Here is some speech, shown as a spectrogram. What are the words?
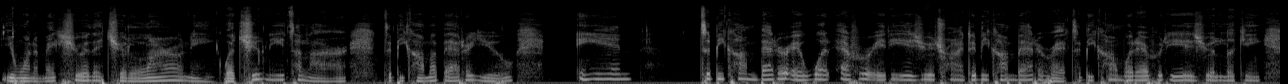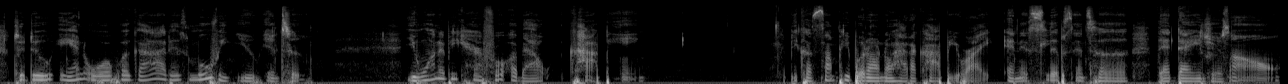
You want to make sure that you're learning what you need to learn to become a better you and to become better at whatever it is you're trying to become better at, to become whatever it is you're looking to do and or what God is moving you into. You want to be careful about copying because some people don't know how to copyright and it slips into that danger zone.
